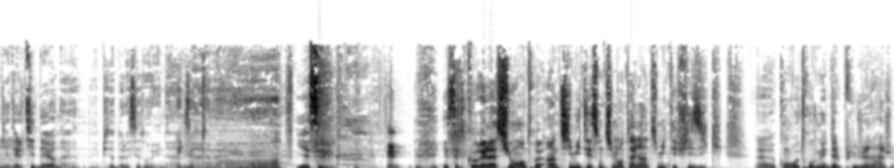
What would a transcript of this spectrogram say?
Qui était le titre d'ailleurs d'un épisode de la saison 1. Exactement. Il y a, ce- il y a cette corrélation entre intimité sentimentale et intimité physique euh, qu'on retrouve, mais dès le plus jeune âge.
